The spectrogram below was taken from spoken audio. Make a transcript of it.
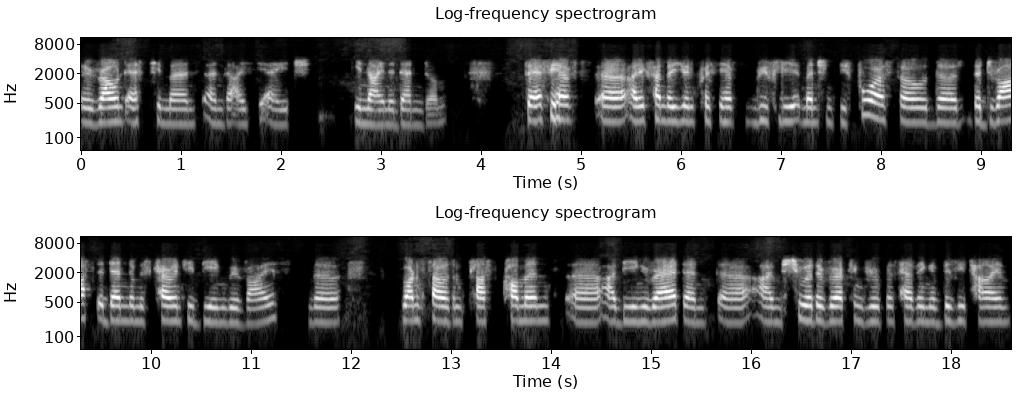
around estimands and the ICH E9 addendum. So as you have, uh, Alexander, you and Chrissie have briefly mentioned before, so the, the draft addendum is currently being revised. The 1,000 plus comments uh, are being read, and uh, I'm sure the working group is having a busy time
